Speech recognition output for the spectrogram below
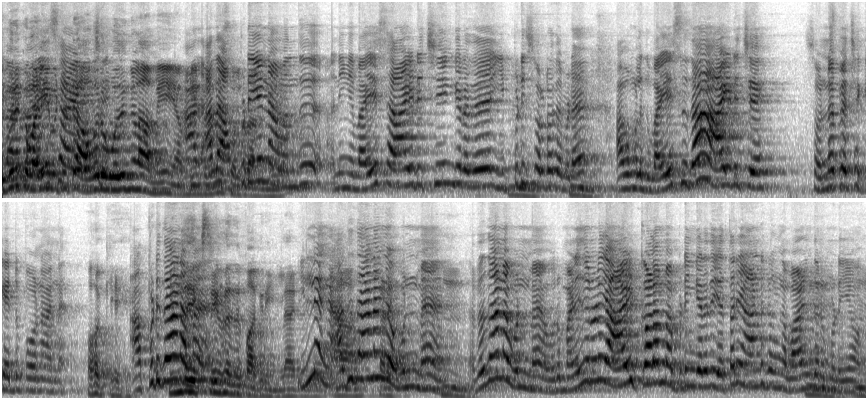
இவருக்கு வழி விட்டுட்டு. அவரு ஒதுங்கலாமே அது அப்படியே நான் வந்து நீங்க வயசு ஆயிடுச்சுங்கிறத இப்படி சொல்றதை விட அவங்களுக்கு வயசு தான் ஆயிடுச்சே. சொன்ன பேச்சை கேட்டு போனான்னு. ஓகே. அப்படிதான் எக்ஸ்ட்ரீம்ல பாக்குறீங்களா? இல்லைங்க அதுதானங்க. உண்மை. அதுதானே உண்மை. ஒரு மனிதனுடைய ஆயுட்காலம் அப்படிங்கிறது எத்தனை ஆண்டுகள்ங்க வாழ்ந்துட முடியும்?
